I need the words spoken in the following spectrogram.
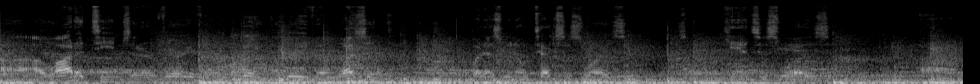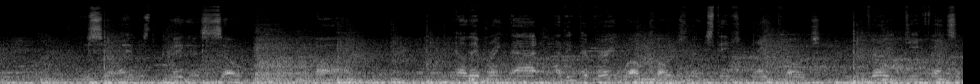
uh, a lot of teams that are very, very big. Louisville wasn't, but as we know, Texas was, and Kansas was, um, UCLA was the biggest. So. Um, you know, they bring that. I think they're very well coached. I think Steve's a great coach. Very defensive.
